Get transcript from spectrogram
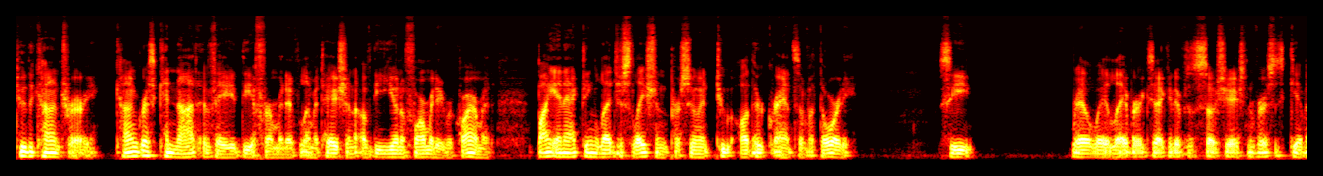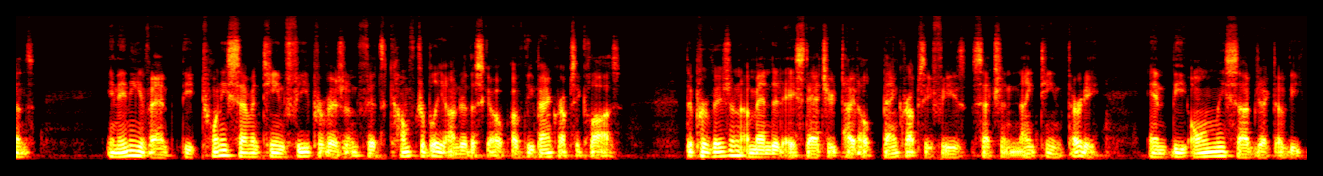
To the contrary, Congress cannot evade the affirmative limitation of the uniformity requirement by enacting legislation pursuant to other grants of authority. See Railway Labor Executives Association versus Gibbons. In any event, the 2017 fee provision fits comfortably under the scope of the bankruptcy clause. The provision amended a statute titled Bankruptcy Fees, Section 1930, and the only subject of the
